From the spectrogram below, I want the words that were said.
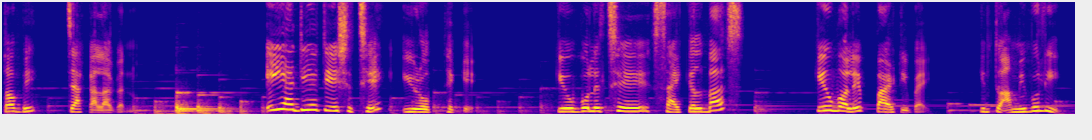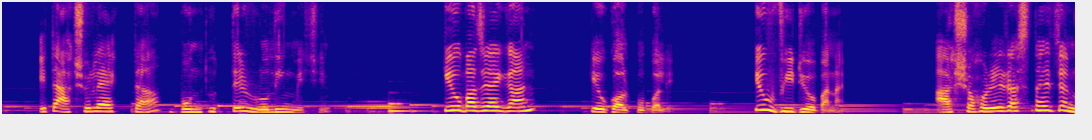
তবে চাকা লাগানো। এই আইডিয়াটি এসেছে ইউরোপ থেকে। কেউ বলেছে সাইকেল বাস, কেউ বলে পার্টি বাইক। কিন্তু আমি বলি, এটা আসলে একটা বন্ধুত্বের রোলিং মেশিন কেউ বাজায় গান, কেউ গল্প বলে, কেউ ভিডিও বানায়। আর শহরের রাস্তায় যেন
